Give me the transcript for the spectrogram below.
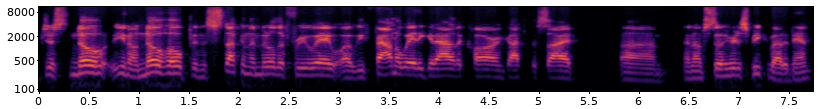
just no, you know, no hope, and stuck in the middle of the freeway. We found a way to get out of the car and got to the side. Um, and I'm still here to speak about it, Dan.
